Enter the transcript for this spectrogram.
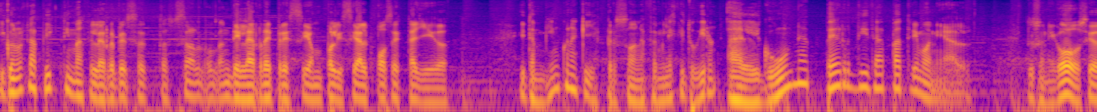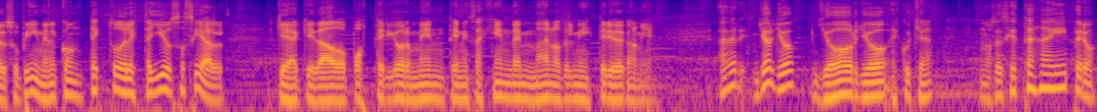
y con otras víctimas de la, de la represión policial post-estallido. Y también con aquellas personas, familias que tuvieron alguna pérdida patrimonial de su negocio, de su pyme, en el contexto del estallido social que ha quedado posteriormente en esa agenda en manos del Ministerio de Economía. A ver, Giorgio, Giorgio, escucha, no sé si estás ahí, pero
